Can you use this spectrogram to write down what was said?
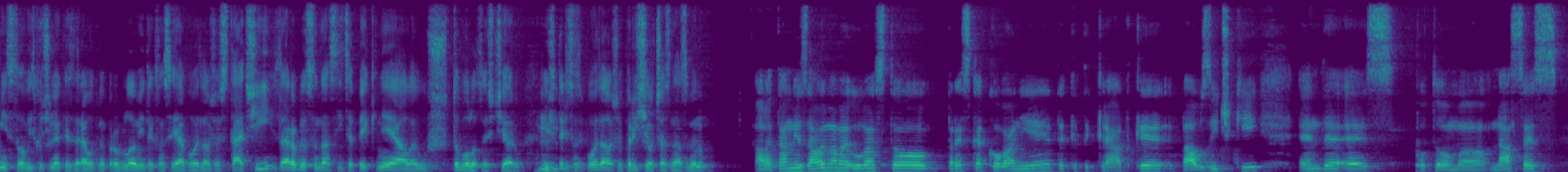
mi z toho vyskočili nejaké zdravotné problémy, tak som si ja povedal, že stačí. Zarobil som tam síce pekne, ale už to bolo cez čiaru. Mm-hmm. Takže vtedy som si povedal, že prišiel čas na zmenu. Ale tam je zaujímavé u vás to preskakovanie, také tie krátke pauzičky, NDS, potom e, NASES,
